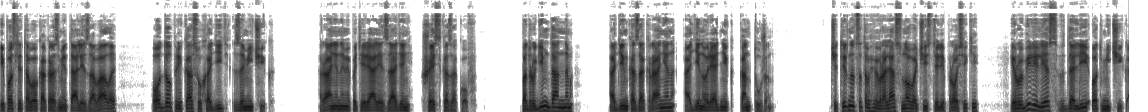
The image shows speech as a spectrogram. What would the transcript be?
и после того, как разметали завалы, отдал приказ уходить за Мечик. Ранеными потеряли за день шесть казаков. По другим данным, один казак ранен, один урядник контужен. 14 февраля снова чистили просеки и рубили лес вдали от Мичика.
